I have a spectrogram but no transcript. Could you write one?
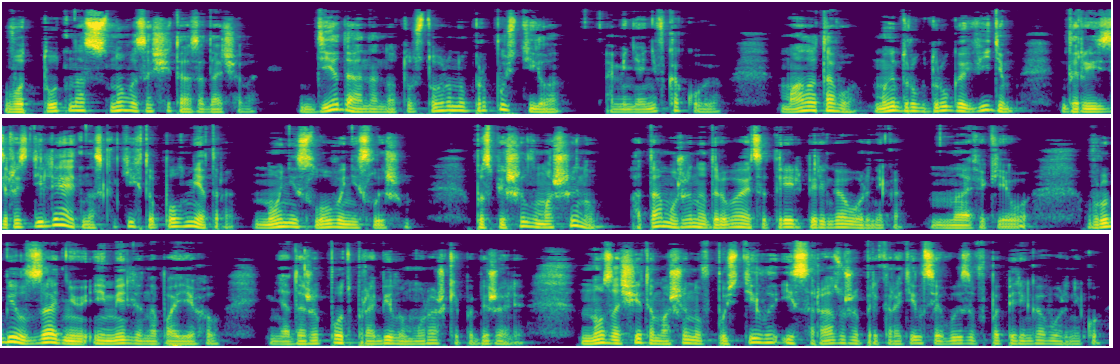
Вот тут нас снова защита озадачила. Деда она на ту сторону пропустила, а меня ни в какую. Мало того, мы друг друга видим, да разделяет нас каких-то полметра, но ни слова не слышим. Поспешил в машину, а там уже надрывается трель переговорника. Нафиг его. Врубил заднюю и медленно поехал. Меня даже пот пробил и мурашки побежали. Но защита машину впустила и сразу же прекратился вызов по переговорнику.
